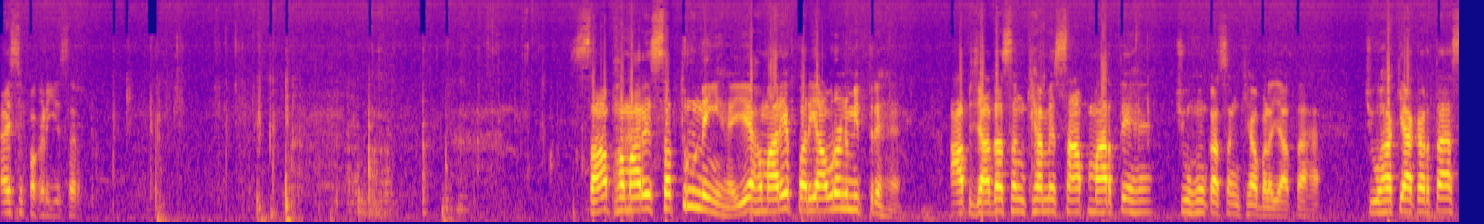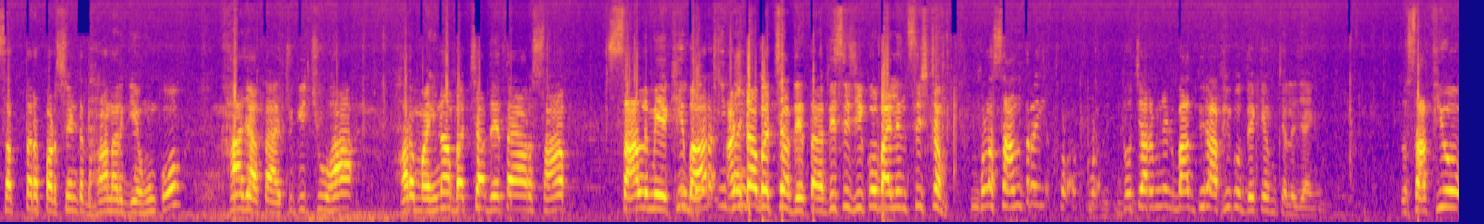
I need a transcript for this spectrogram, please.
ऐसे पकड़िए सर। सांप हमारे शत्रु नहीं है ये हमारे पर्यावरण मित्र हैं। आप ज़्यादा संख्या में सांप मारते हैं चूहों का संख्या बढ़ जाता है। चूहा क्या करता है सत्तर परसेंट धान और गेहूँ को खा जाता है क्योंकि चूहा हर महीना बच्चा देता है और सांप साल में एक ही बार अंडा बच्चा देता है। This is eco balance system थोड़ा शांत रहिए थोड़ा थोड़ा दो चार मिनट बाद फिर आप ही को देख के हम चले जाएँगे। तो साथियों,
